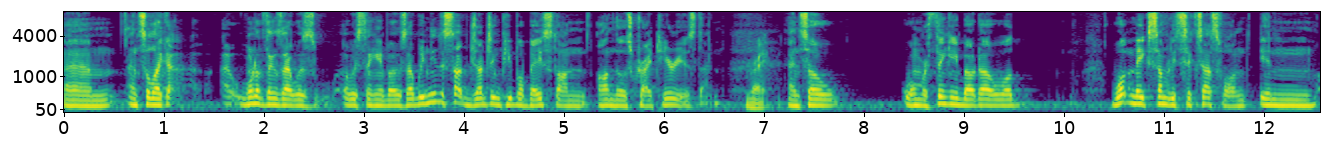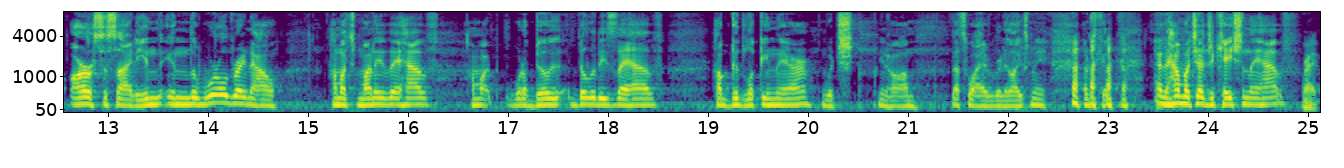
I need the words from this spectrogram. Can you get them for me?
Um, and so, like, I, one of the things I was I was thinking about is that we need to stop judging people based on on those criterias. Then, right and so when we're thinking about, oh, well, what makes somebody successful in, in our society, in, in the world right now, how much money they have, how much, what abil- abilities they have, how good looking they are, which, you know, um, that's why everybody likes me. I'm just kidding. and how much education they have, right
